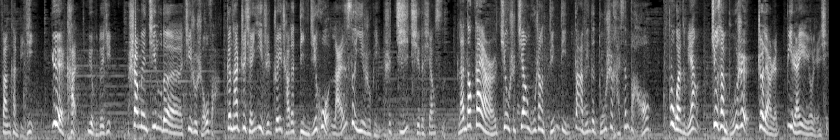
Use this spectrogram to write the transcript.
翻看笔记，越看越不对劲。上面记录的技术手法，跟他之前一直追查的顶级货蓝色艺术品是极其的相似。难道盖尔就是江湖上鼎鼎大名的毒师海森堡？不管怎么样，就算不是，这两人必然也有联系。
